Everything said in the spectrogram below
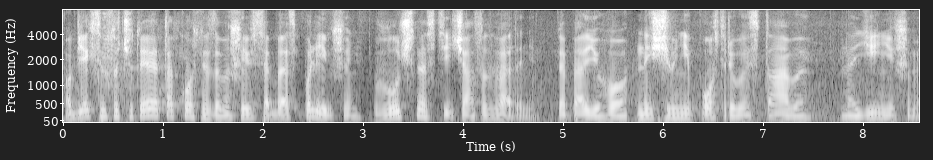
Об'єкт 704 також не залишився без поліпшень, влучності часу зведення. Тепер його нищівні постріли стали надійнішими,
